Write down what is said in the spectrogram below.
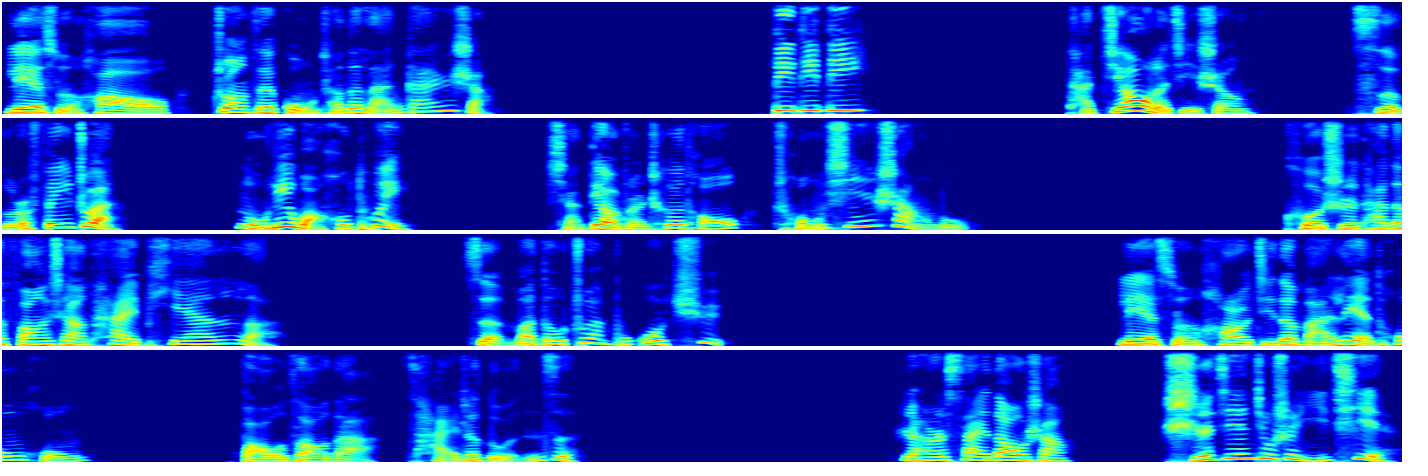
猎隼号撞在拱桥的栏杆上。滴滴滴，他叫了几声，四轮飞转，努力往后退，想调转车头重新上路。可是他的方向太偏了，怎么都转不过去。猎隼号急得满脸通红，暴躁的踩着轮子。然而赛道上，时间就是一切。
